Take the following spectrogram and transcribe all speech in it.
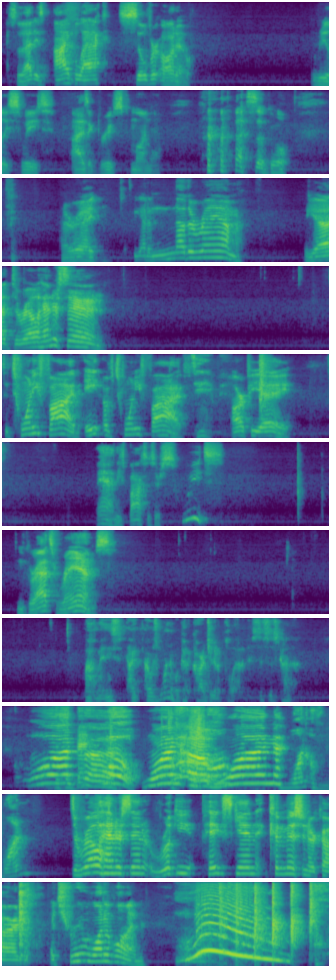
So that is eye black silver auto. Really sweet. Isaac Bruce, come on now. That's so cool. All right. We got another Ram. We got Darrell Henderson. To 25. 8 of 25. Damn, man. RPA. Man, these boxes are sweet. Congrats, Rams. Wow, man. These, I, I was wondering what kind of cards you're going to pull out of this. This is kind of. What the? is a bad- Whoa! One of one. One of one? Darrell Henderson, rookie pigskin commissioner card. A true one of one. Woo!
